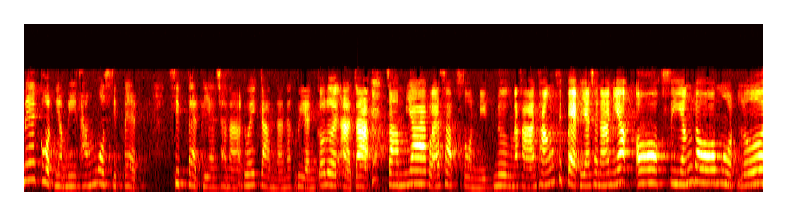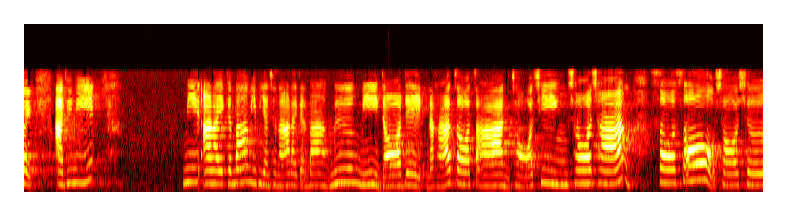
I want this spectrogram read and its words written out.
แม่กดเนี่ยมีทั้งหมด 18 18 พยัญชนะด้วยกันนะนักเรียนก็เลยอาจจะจำยากและสับสนนิดนึงนะคะ ทั้ง 18 พยัญชนะเนี้ยออกเสียงดอหมดเลยอะทีนี้มีอะไรกันบ้าง มีพยัญชนะอะไรกันบ้างหนึ่งมีดอเด็กนะคะ จอจาน ชอชิง ชอช้าง ซอโซชอเชอ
